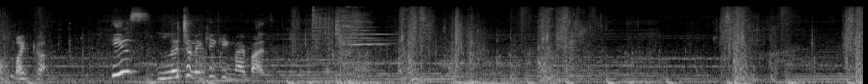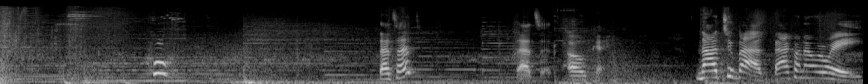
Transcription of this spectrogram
Oh my god. He is literally kicking my butt. Whew. That's it? That's it. Okay. Not too bad. Back on our way.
